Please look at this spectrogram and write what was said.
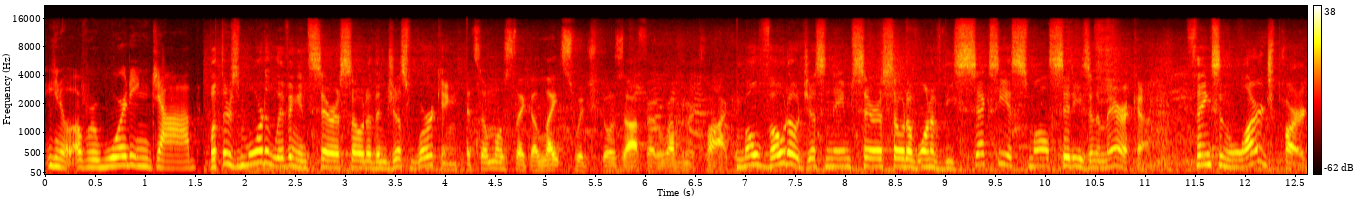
you know a rewarding job. But there's more to living in Sarasota than just working. It's almost like a light switch goes off at 11 o'clock. Movoto just named Sarasota one of the sexiest small cities in America, thanks in large part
